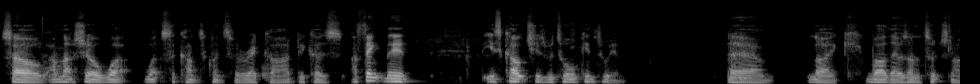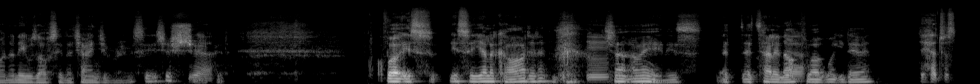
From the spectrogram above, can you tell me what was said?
So I'm not sure what what's the consequence for a red card because I think that his coaches were talking to him, um, like while they was on the touchline, and he was obviously in the changing room. It's, it's just stupid. I But it's it's a yellow card, isn't it? Mm. Do you know what I mean? It's they're, telling off like what you're doing. yeah, just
